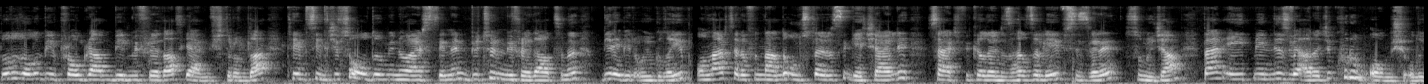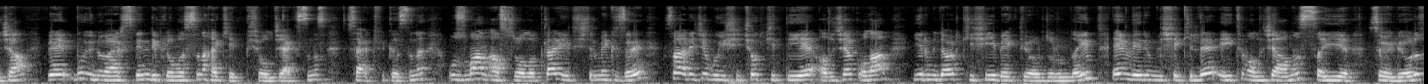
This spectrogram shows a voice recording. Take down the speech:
Dolu dolu bir program, bir müfredat gelmiş durumda. Temsilcisi olduğum üniversitenin bütün müfredatını birebir uygulayıp onlar tarafından da uluslararası uluslararası geçerli sertifikalarınızı hazırlayıp sizlere sunacağım. Ben eğitmeniniz ve aracı kurum olmuş olacağım ve bu üniversitenin diplomasını hak etmiş olacaksınız. Sertifikasını uzman astrologlar yetiştirmek üzere sadece bu işi çok ciddiye alacak olan 24 kişiyi bekliyor durumdayım. En verimli şekilde eğitim alacağımız sayıyı söylüyoruz.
